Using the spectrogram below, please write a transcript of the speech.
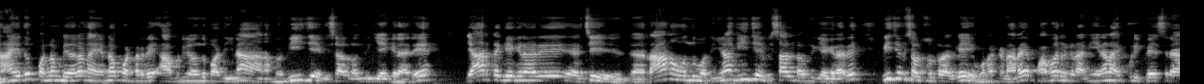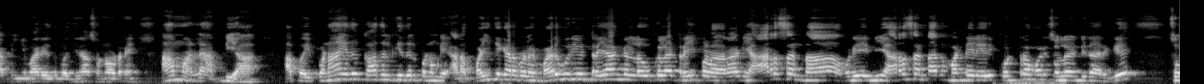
நான் எதுவும் பண்ண முடியாதுல நான் என்ன பண்றது? அப்படின்னு வந்து பாத்தீங்கன்னா நம்ம விஜய் விஷால் வந்து கேட்கிறாரு யார்கிட்ட கேட்கிறாரு சி இந்த ராணுவம் வந்து பாத்தீங்கன்னா விஜய் விசால்கிட்ட வந்து கேட்கிறாரு விஜய் விஷால் சொல்றாருலே உனக்கு நிறைய பவர் இருக்குடா. நீ என்னடா இப்படி பேசுற? அப்படிங்கிற மாதிரி வந்து பாத்தீங்கன்னா சொன்ன உடனே ஆமா இல்ல அப்படியா? அப்ப இப்ப நான் எதுவும் காதல் கீதல் பண்ண முடியும் ஆனா பைத்தியக்கார பிள்ளை மறுபடியும் ட்ரையாங்கல் லவுக்கெல்லாம் ட்ரை பண்ணாரா நீ அரசன்டா. அப்படியே நீ அரசன்டான்னு மண்டையில ஏறி கொட்டுற மாதிரி சொல்ல வேண்டியதா இருக்கு. ஸோ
